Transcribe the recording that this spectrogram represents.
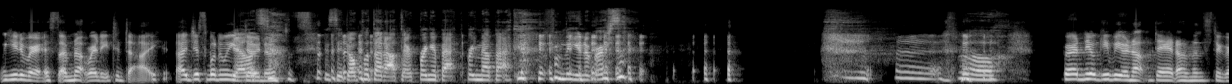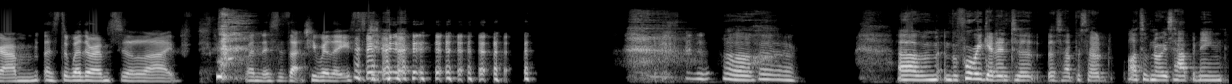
universe, I'm not ready to die. I just want to eat yeah, donuts. say, don't put that out there. Bring it back. Bring that back from the universe. oh. Brandy will give you an update on Instagram as to whether I'm still alive when this is actually released. oh. Um, and before we get into this episode, lots of noise happening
